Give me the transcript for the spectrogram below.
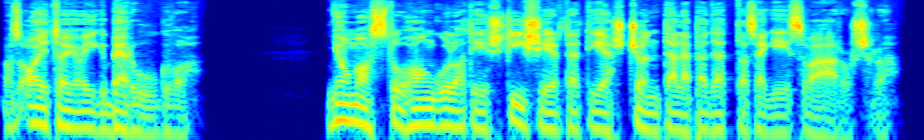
az ajtajaik berúgva. Nyomasztó hangulat és kísérteties csönd telepedett az egész városra.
